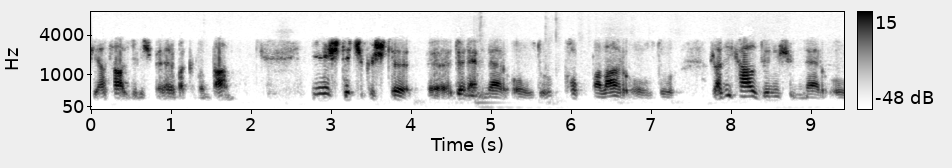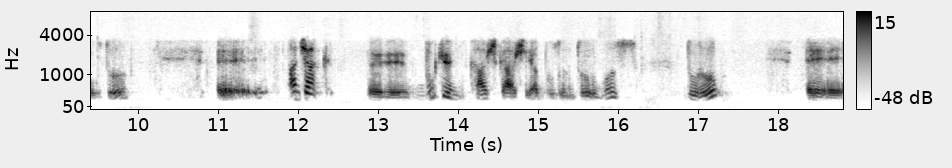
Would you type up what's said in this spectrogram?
siyasal gelişmeler bakımından inişli çıkışlı e, dönemler oldu, kopmalar oldu, radikal dönüşümler oldu. E, ancak e, bugün karşı karşıya bulunduğumuz durum e,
